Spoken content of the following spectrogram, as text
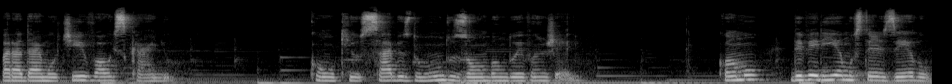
para dar motivo ao escárnio, com o que os sábios do mundo zombam do Evangelho. Como deveríamos ter zelo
